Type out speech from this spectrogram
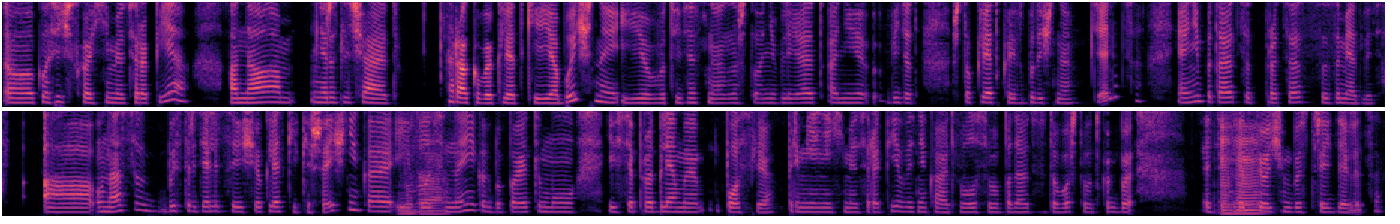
э, классическая химиотерапия, она не различает раковые клетки и обычные, и вот единственное, на что они влияют, они видят, что клетка избыточно делится, и они пытаются этот процесс замедлить. А у нас быстро делятся еще клетки кишечника и ну, волосяные, да. как бы поэтому и все проблемы после применения химиотерапии возникают. Волосы выпадают из-за того, что вот как бы эти угу. клетки очень быстро и делятся.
